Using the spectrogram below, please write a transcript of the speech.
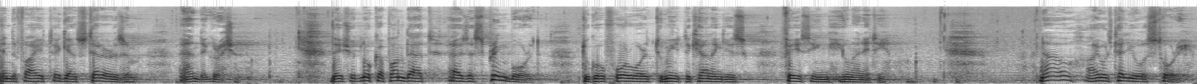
in the fight against terrorism and aggression. They should look upon that as a springboard to go forward to meet the challenges facing humanity. Now, I will tell you a story.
